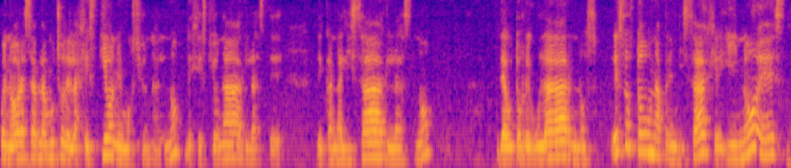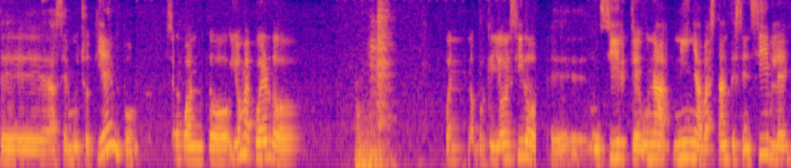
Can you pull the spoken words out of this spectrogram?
bueno, ahora se habla mucho de la gestión emocional, ¿no? De gestionarlas, de, canalizarlas, ¿no? De autorregularnos. Eso es todo un aprendizaje y no es de hace mucho tiempo. O sea, cuando yo me acuerdo, bueno, porque yo he sido eh, decir que una niña bastante sensible,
